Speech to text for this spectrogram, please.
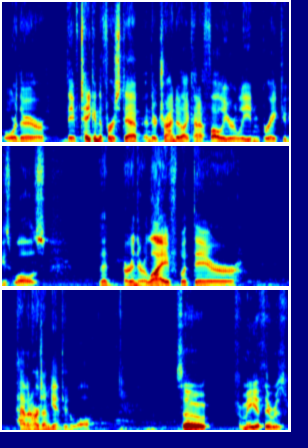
or they're they've taken the first step and they're trying to like kind of follow your lead and break through these walls that are in their life, but they're having a hard time getting through the wall? So for me, if there was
